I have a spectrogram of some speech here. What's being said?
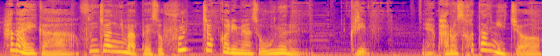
한 아이가 훈장님 앞에서 훌쩍거리면서 우는 그림. 예, 바로 서당이죠.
